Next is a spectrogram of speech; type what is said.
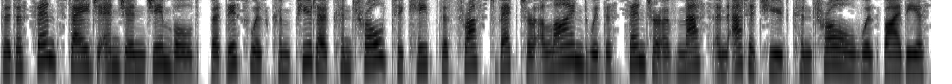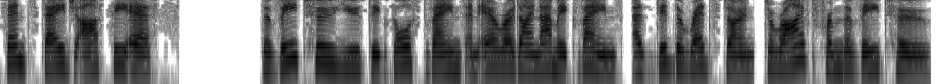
The descent stage engine gimbaled, but this was computer-controlled to keep the thrust vector aligned with the center of mass and attitude control was by the ascent stage RCS. The V2 used exhaust vanes and aerodynamic vanes, as did the Redstone, derived from the V2.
